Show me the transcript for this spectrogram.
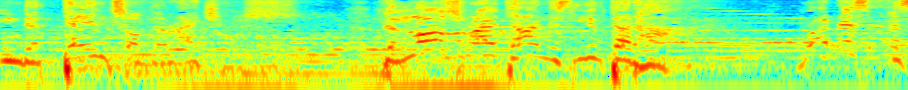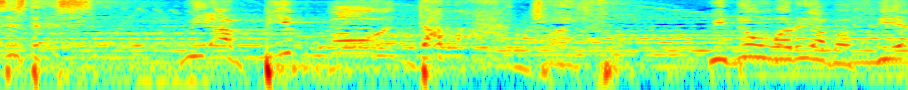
in the tents of the righteous. The Lord's right hand is lifted high. Brothers and sisters, we are people that are joyful. We don't worry about fear,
